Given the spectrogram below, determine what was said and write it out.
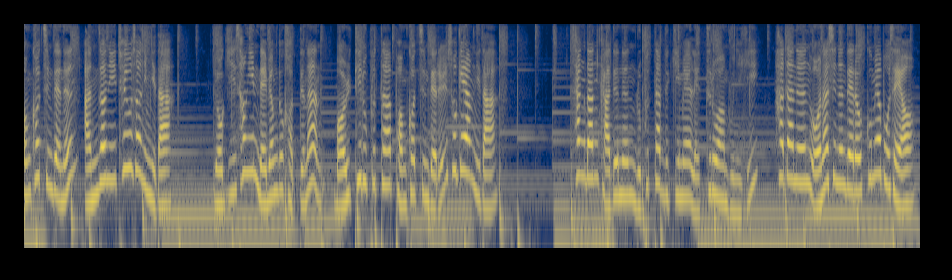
벙커 침대는 안전이 최우선입니다. 여기 성인 4명도 거뜬한 멀티 루프탑 벙커 침대를 소개합니다. 상단 가드는 루프탑 느낌의 레트로한 분위기, 하단은 원하시는 대로 꾸며보세요.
